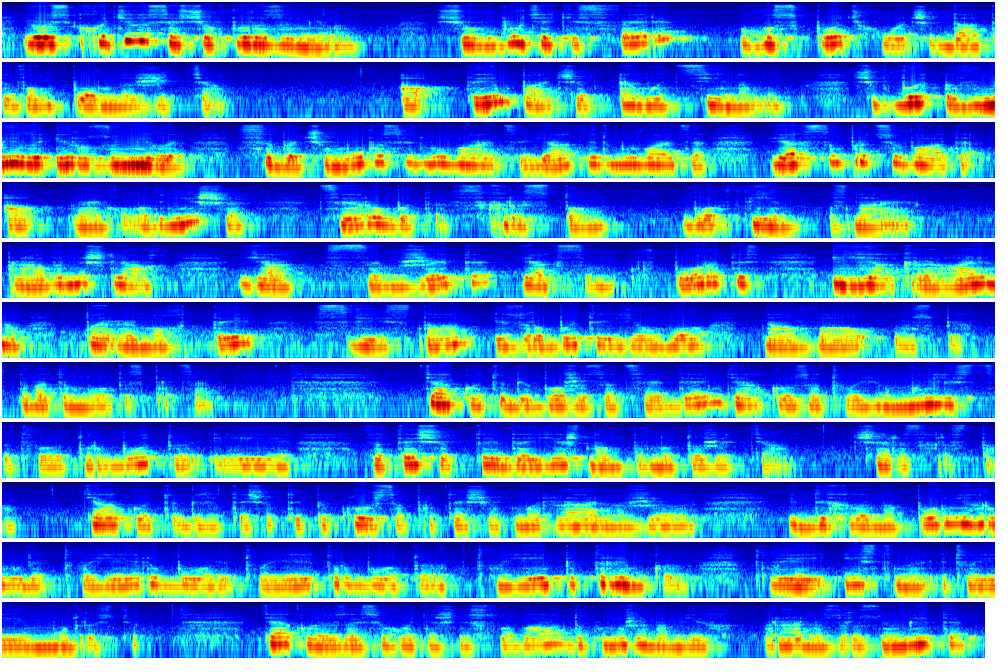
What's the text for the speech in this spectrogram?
І ось хотілося, щоб ви розуміли, що в будь-якій сфері Господь хоче дати вам повне життя, а тим паче в емоційному, щоб ви вміли і розуміли себе, чому у вас відбувається, як відбувається, як з цим працювати. А найголовніше це робити з Христом, бо Він знає правильний шлях, як з цим жити, як з цим впоратись і як реально перемогти свій стан і зробити його на вау успіх. Давайте молитись про це. Дякую тобі, Боже, за цей день. Дякую за твою милість, за твою турботу і за те, що ти даєш нам повноту життя через Христа. Дякую тобі за те, що ти піклуєшся про те, щоб ми реально жили і дихали на повні груди твоєю любов'ю, твоєю турботою, твоєю підтримкою, твоєю істиною і твоєю мудростю. Дякую за сьогоднішні слова. Допоможи нам їх реально зрозуміти,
